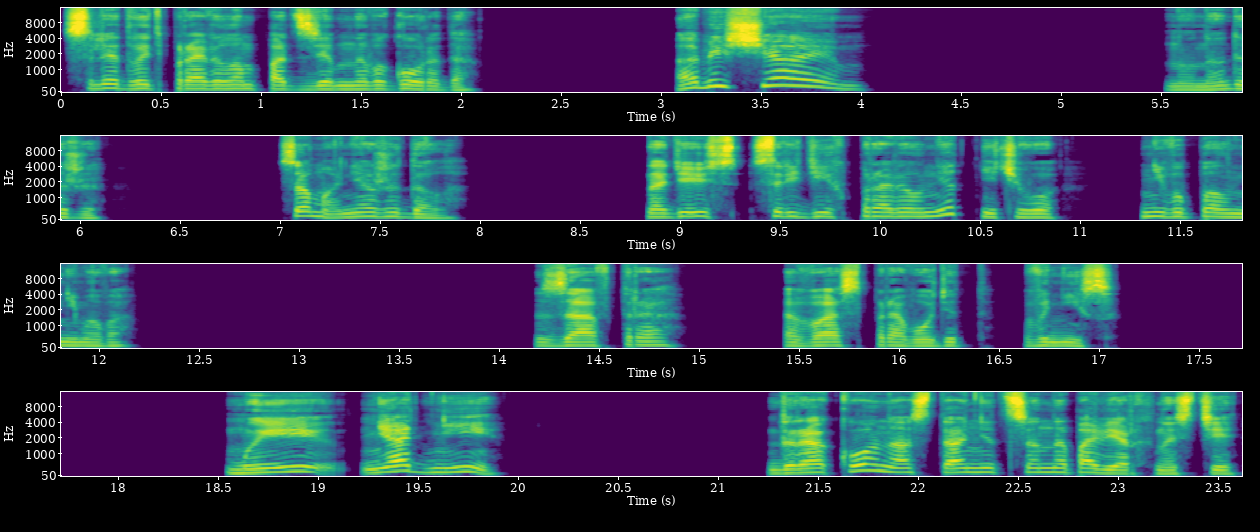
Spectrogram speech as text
следовать правилам подземного города. «Обещаем!» Ну надо же, сама не ожидала. Надеюсь, среди их правил нет ничего невыполнимого. Завтра вас проводят вниз. Мы не одни. Дракон останется на поверхности,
